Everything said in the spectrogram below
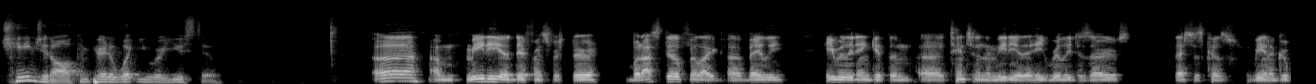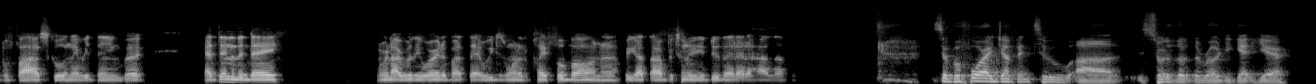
change at all compared to what you were used to? Uh, um, media difference for sure, but I still feel like uh, Bailey, he really didn't get the uh, attention in the media that he really deserves. That's just because being a group of five school and everything. But at the end of the day, we're not really worried about that. We just wanted to play football, and uh, we got the opportunity to do that at a high level so before I jump into uh, sort of the, the road to get here,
